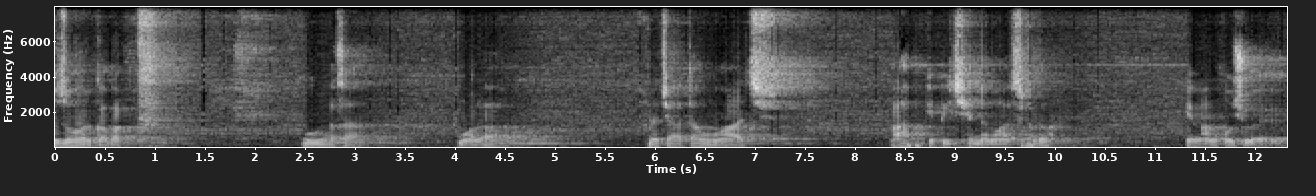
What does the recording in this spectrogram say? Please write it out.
زہر کا وقت، بوڑھا سا مولا، میں چاہتا ہوں آج آپ کے پیچھے نماز پڑھو۔ امام خوش ہوئے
